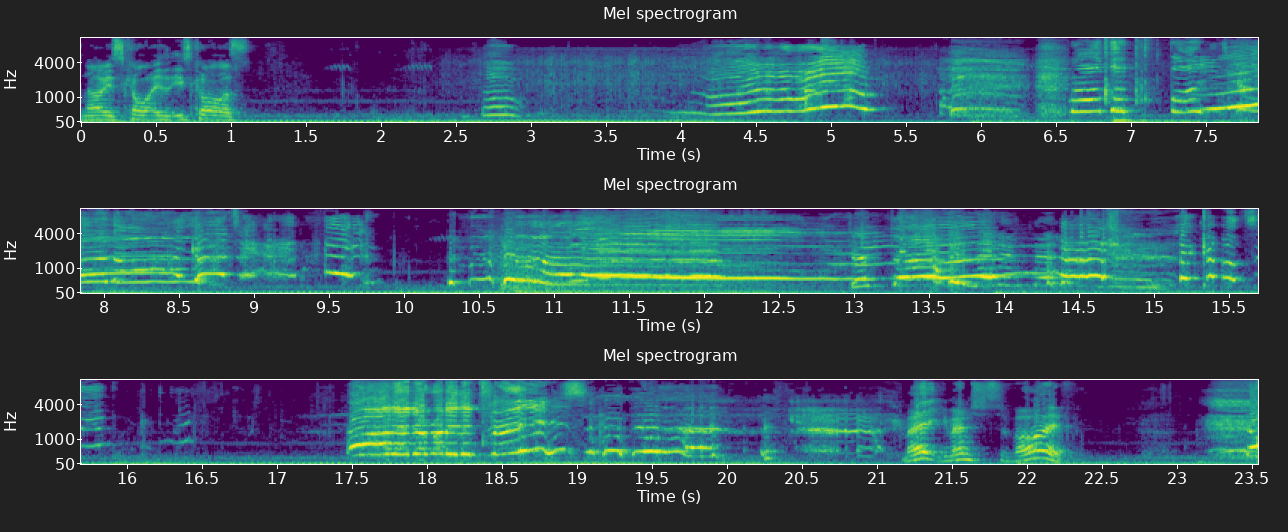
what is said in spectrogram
No, he's caught. He's caught us. Oh. Oh, I don't know where I am. What the fuck is going on? Just die! Let him die! I can't see it. Oh, they're not running the trees! Mate, you managed to survive. No!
